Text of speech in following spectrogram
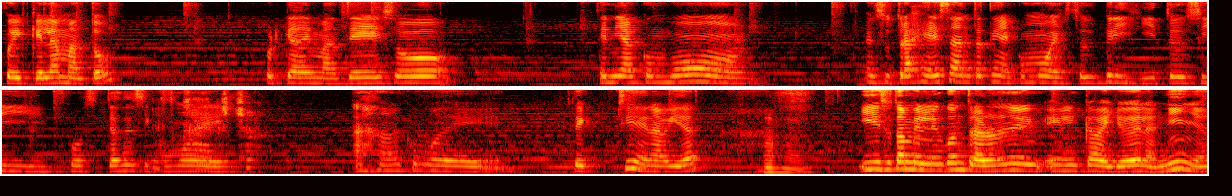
fue el que la mató. Porque además de eso tenía como en su traje de santa tenía como estos brillitos y cositas así como de. Ajá como de, de sí de navidad y eso también lo encontraron en el, en el cabello de la niña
